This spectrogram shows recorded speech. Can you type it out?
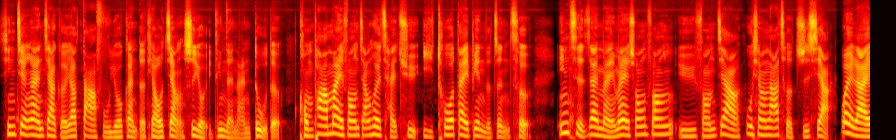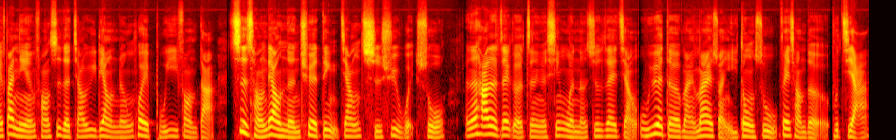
新建案价格要大幅有感的调降是有一定的难度的，恐怕卖方将会采取以拖代变的政策。因此，在买卖双方与房价互相拉扯之下，未来半年房市的交易量仍会不易放大，市场量能确定将持续萎缩。反正他的这个整个新闻呢，就是在讲五月的买卖转移动数非常的不佳。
